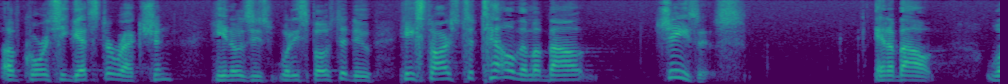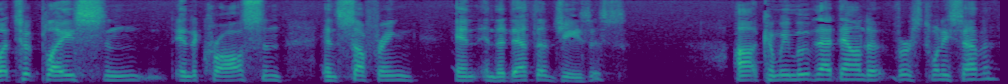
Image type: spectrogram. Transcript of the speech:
of course, he gets direction. He knows he's, what he's supposed to do. He starts to tell them about Jesus and about what took place in, in the cross and, and suffering and, and the death of Jesus. Uh, can we move that down to verse 27?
